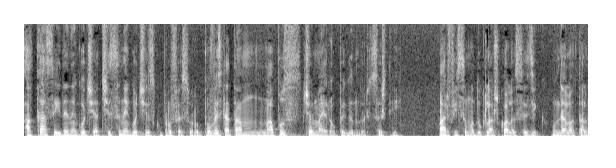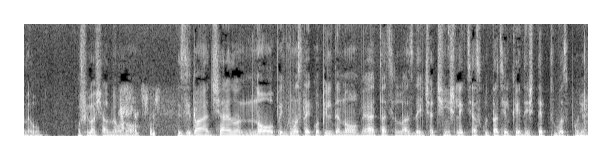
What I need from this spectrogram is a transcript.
acasă e de negociat. Ce să negociez cu profesorul? Povestea ta a pus cel mai rău pe gânduri, să știi. Ar fi să mă duc la școală să zic unde a luat al meu. O fi luat și al meu nou. Zic, doamne, ce are, domnule? 9, păi cum ăsta e copil de 9? Ia uitați-l, luați de aici 5 lecții, ascultați-l că e deștept, vă spun eu.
